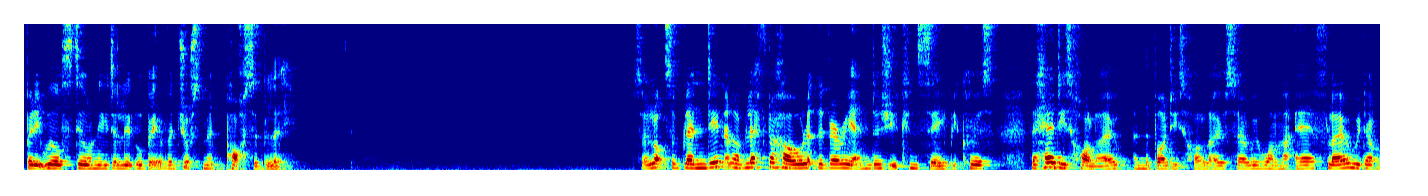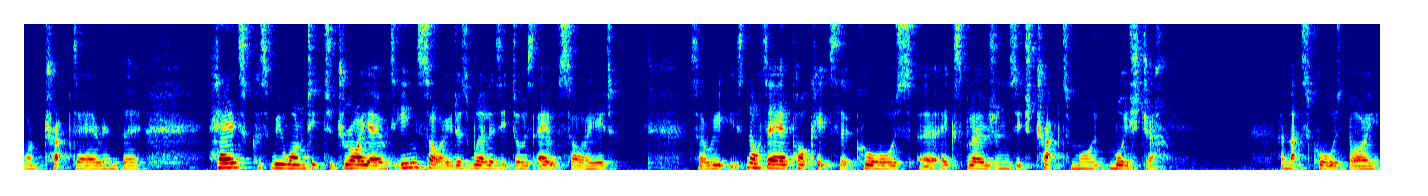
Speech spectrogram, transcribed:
but it will still need a little bit of adjustment possibly. So lots of blending and I've left a hole at the very end as you can see because the head is hollow and the body's hollow so we want that airflow. We don't want trapped air in the head because we want it to dry out inside as well as it does outside. So it's not air pockets that cause uh, explosions, it's trapped mo moisture. And that's caused by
